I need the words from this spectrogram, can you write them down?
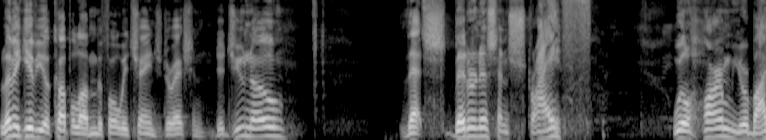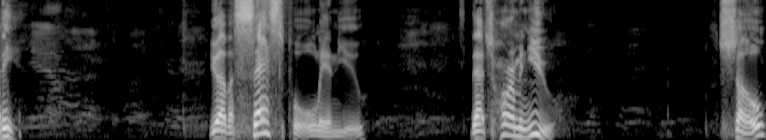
Let me give you a couple of them before we change direction. Did you know that bitterness and strife will harm your body? You have a cesspool in you that's harming you. So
